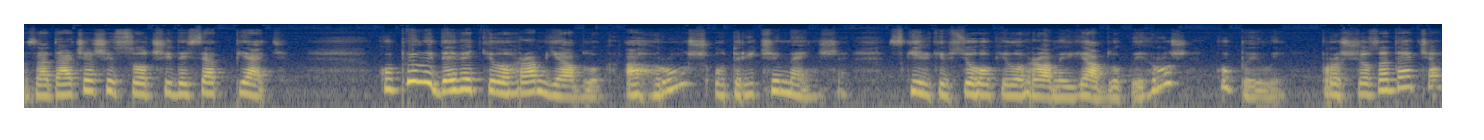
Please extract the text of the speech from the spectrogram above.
Задача 665. Купили 9 кг яблук, а груш утричі менше. Скільки всього кілограмів яблук і груш купили? Про що задача?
